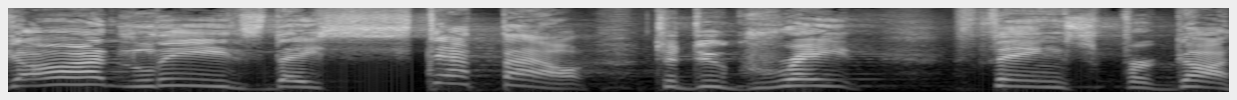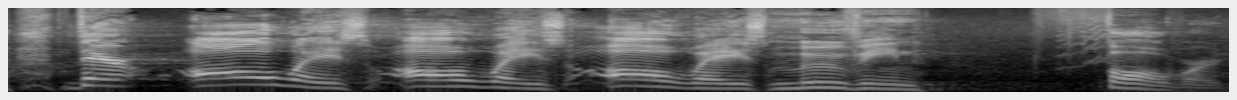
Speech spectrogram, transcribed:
God leads, they step out to do great things for God. They're always, always, always moving forward.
